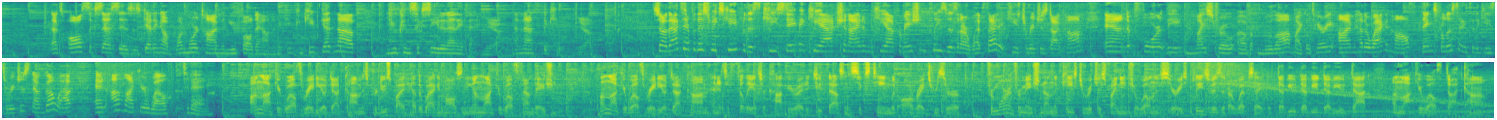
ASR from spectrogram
That's all success is is getting up one more time than you fall down. And if you can keep getting up you can succeed at anything. Yeah. and that's the key. Yeah. So that's it for this week's key. For this key statement, key action item, key affirmation, please visit our website at keys2riches.com. And for the maestro of moolah, Michael Terry, I'm Heather Wagenhals. Thanks for listening to the Keys to Riches. Now go out and unlock your wealth today. UnlockYourWealthRadio.com is produced by Heather Wagenhals and the Unlock Your Wealth Foundation. UnlockYourWealthRadio.com and its affiliates are copyrighted 2016 with all rights reserved. For more information on the Keys to Riches Financial Wellness series, please visit our website at www.unlockyourwealth.com.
